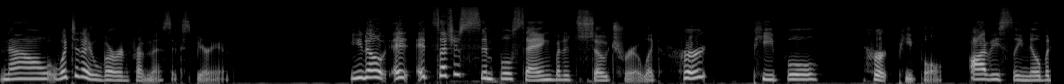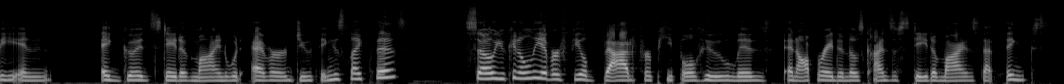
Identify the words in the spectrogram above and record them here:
Now, what did I learn from this experience? You know, it, it's such a simple saying, but it's so true. Like, hurt people hurt people. Obviously, nobody in a good state of mind would ever do things like this. So you can only ever feel bad for people who live and operate in those kinds of state of minds that thinks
